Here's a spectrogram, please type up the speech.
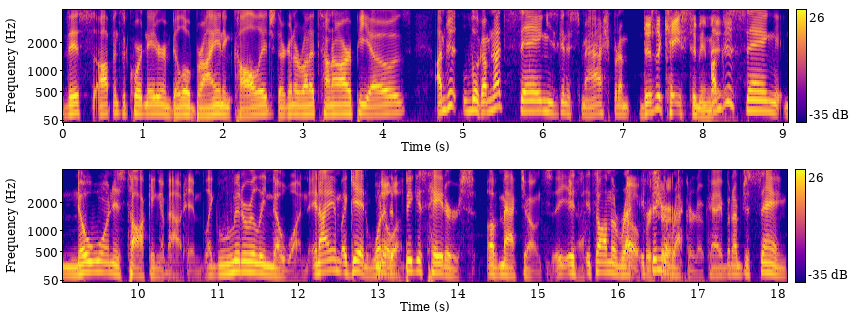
this offensive coordinator and Bill O'Brien in college. They're going to run a ton of RPOs. I'm just look. I'm not saying he's going to smash, but I'm There's a case to be made. I'm just saying no one is talking about him. Like literally no one. And I am again one of the one. biggest haters of Mac Jones. It's it's on the Oh, record. for it's in the record, okay? But I'm just saying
